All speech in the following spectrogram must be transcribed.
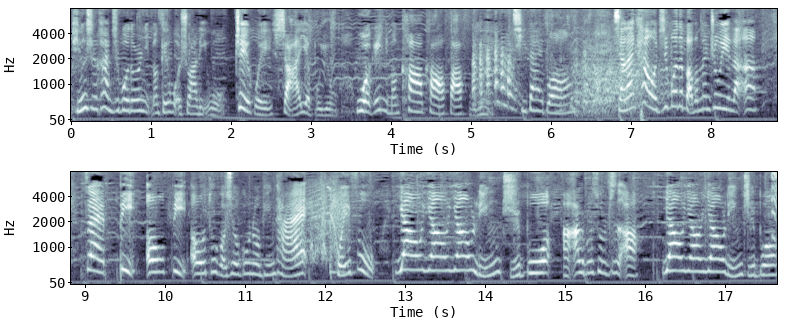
平时看直播都是你们给我刷礼物，这回啥也不用，我给你们咔咔发福利。期待不？想来看我直播的宝宝们注意了啊，在 B O B O 脱口秀公众平台回复幺幺幺零直播啊，阿拉伯数字啊。幺幺幺零直播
